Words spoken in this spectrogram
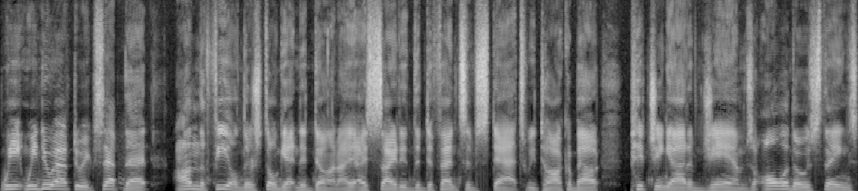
we, we do have to accept that on the field, they're still getting it done. I, I, cited the defensive stats. We talk about pitching out of jams. All of those things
